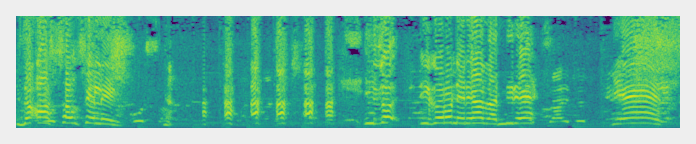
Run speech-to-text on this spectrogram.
It's an awesome feeling. Yes.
